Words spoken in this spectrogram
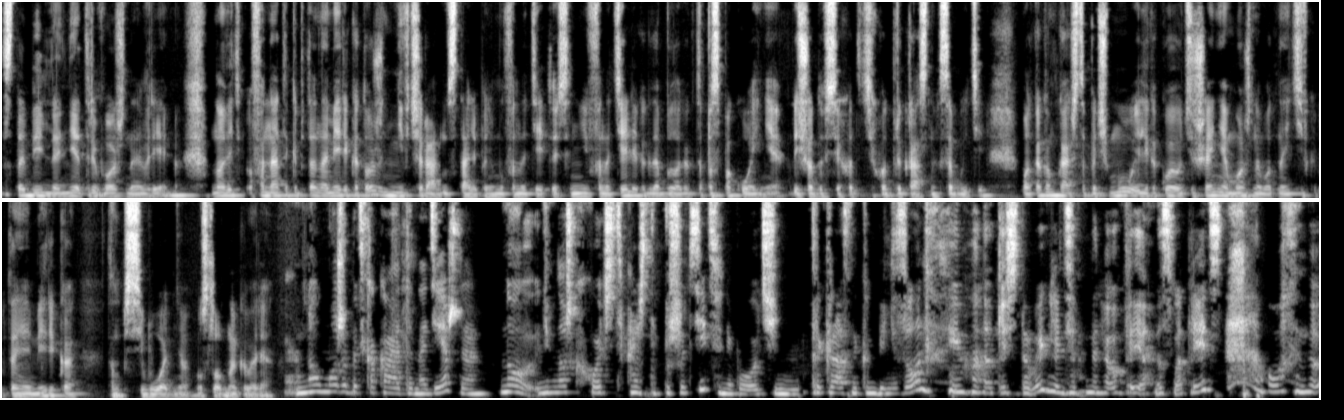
стабильное, не тревожное время. Но ведь фанаты Капитана Америка тоже не вчера стали по нему фанатеть. То есть они фанатели, когда было как-то поспокойнее, еще до всех вот этих вот прекрасных событий. Вот как вам кажется, почему или какое утешение можно вот найти в Капитане Америка там сегодня, условно говоря? Ну, может быть, какая-то надежда. Ну, немножко хочется, конечно, пошутить. У него очень прекрасный комбинезон, и он отлично выглядит, на него приятно смотреть. Ну,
